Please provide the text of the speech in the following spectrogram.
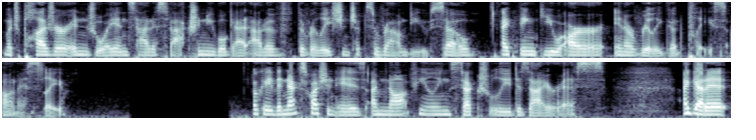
much pleasure and joy and satisfaction you will get out of the relationships around you. So I think you are in a really good place, honestly. Okay, the next question is I'm not feeling sexually desirous. I get it.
